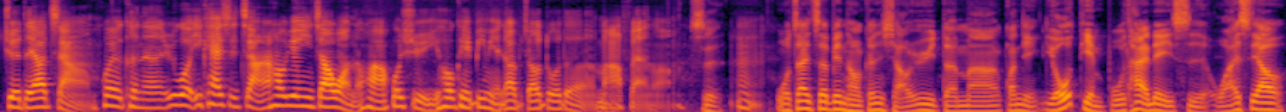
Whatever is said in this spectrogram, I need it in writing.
觉得要讲，会可能如果一开始讲，然后愿意交往的话，或许以后可以避免到比较多的麻烦了。是，嗯，我在这边哈，跟小玉的妈观点有点不太类似，我还是要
